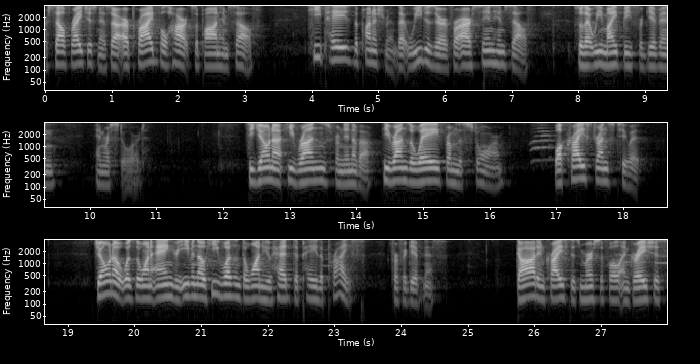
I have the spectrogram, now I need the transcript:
our self righteousness, our, our prideful hearts upon himself. He pays the punishment that we deserve for our sin himself so that we might be forgiven and restored. See, Jonah, he runs from Nineveh, he runs away from the storm, while Christ runs to it. Jonah was the one angry, even though he wasn't the one who had to pay the price for forgiveness. God in Christ is merciful and gracious,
